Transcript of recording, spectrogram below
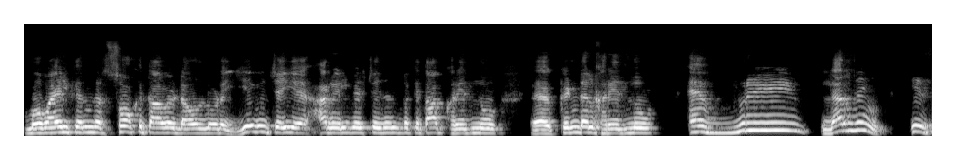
मोबाइल के अंदर सौ किताबें डाउनलोड है, ये भी चाहिए, हर रेलवे स्टेशन पर किताब खरीद लू किंडल खरीद लू every learning is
